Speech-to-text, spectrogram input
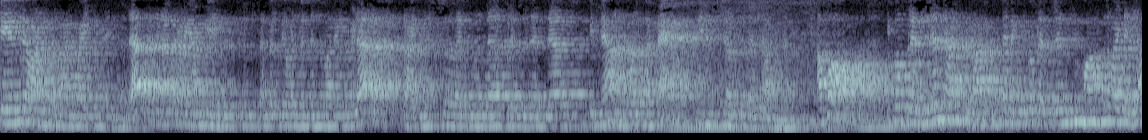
കേന്ദ്രമാണ് പ്രധാനമായിട്ടും വരുന്നത്. നിങ്ങൾക്കറിയാം കേന്ദ്രത്തിലും സെൻട്രൽ ഗവൺമെന്റ് എന്ന് പറയുമ്പോൾ പ്രൈം മിനിസ്റ്റർ വരുന്നുണ്ട് പ്രസിഡന്റ് പിന്നെ അതുപോലെ തന്നെ മിനിസ്റ്റേഴ്സ് ഇതെല്ലാം ഉണ്ട്. അപ്പോൾ പ്രസിഡന്റ് ആണ് പ്രധാനപ്പെട്ട വ്യക്തി. ഇപ്പൊ പ്രസിഡന്റിന് മാത്രമായിട്ട് എല്ലാ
